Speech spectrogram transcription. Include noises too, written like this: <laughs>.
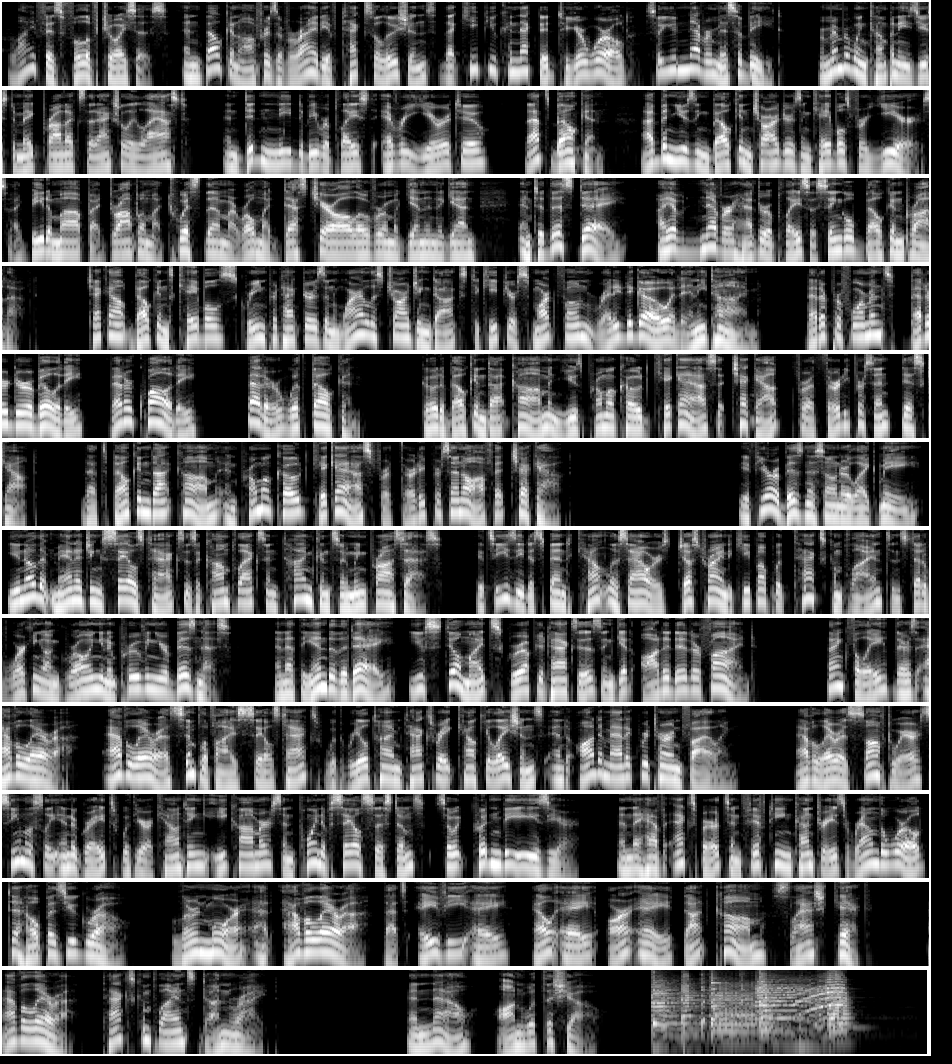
Life is full of choices, and Belkin offers a variety of tech solutions that keep you connected to your world so you never miss a beat. Remember when companies used to make products that actually last and didn't need to be replaced every year or two? That's Belkin. I've been using Belkin chargers and cables for years. I beat them up, I drop them, I twist them, I roll my desk chair all over them again and again, and to this day, I have never had to replace a single Belkin product. Check out Belkin's cables, screen protectors, and wireless charging docks to keep your smartphone ready to go at any time. Better performance, better durability, better quality, better with Belkin. Go to Belkin.com and use promo code KICKASS at checkout for a 30% discount. That's Belkin.com and promo code KICKASS for 30% off at checkout. If you're a business owner like me, you know that managing sales tax is a complex and time consuming process. It's easy to spend countless hours just trying to keep up with tax compliance instead of working on growing and improving your business. And at the end of the day, you still might screw up your taxes and get audited or fined. Thankfully, there's Avalara. Avalara simplifies sales tax with real time tax rate calculations and automatic return filing. Avalara's software seamlessly integrates with your accounting, e commerce, and point of sale systems, so it couldn't be easier. And they have experts in 15 countries around the world to help as you grow. Learn more at Avalara. That's A V A L A R A dot com slash kick. Avalara, tax compliance done right. And now, on with the show.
